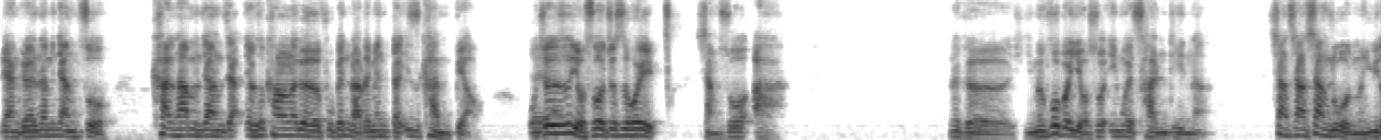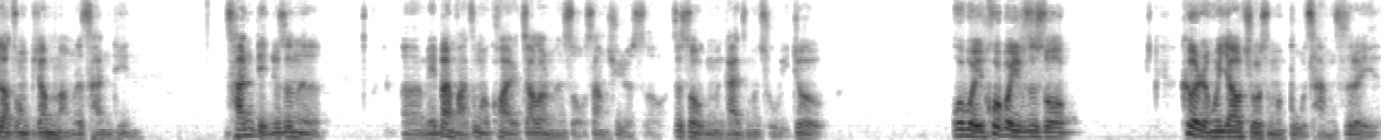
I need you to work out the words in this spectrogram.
两个人在那边这样做，看他们这样这样，有时候看到那个 foodpanda 那边等，一直看表，我就是有时候就是会想说啊，那个你们会不会有时候因为餐厅呢？像像像如果我们遇到这种比较忙的餐厅。餐点就真的，呃，没办法这么快的交到你们手上去的时候，这时候你们该怎么处理？就会不会会不会就是说，客人会要求什么补偿之类的？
